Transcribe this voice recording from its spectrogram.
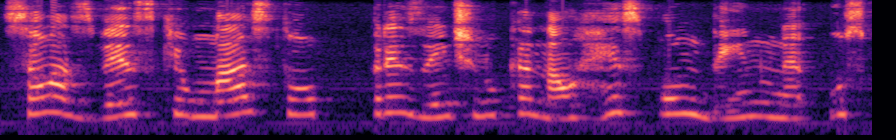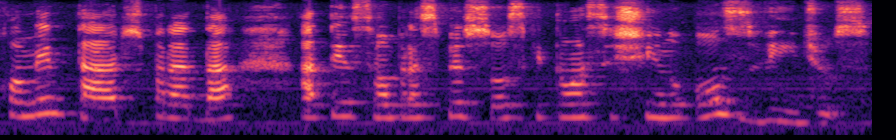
São as vezes que eu mais estou presente no canal respondendo né, os comentários para dar atenção para as pessoas que estão assistindo os vídeos.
